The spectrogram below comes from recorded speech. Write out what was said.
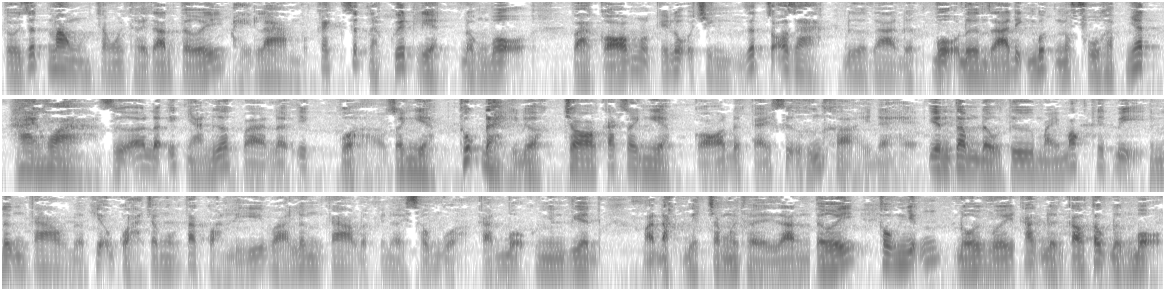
Tôi rất mong trong cái thời gian tới phải làm một cách rất là quyết liệt, đồng bộ và có một cái lộ trình rất rõ ràng đưa ra được bộ đơn giá định mức nó phù hợp nhất, hài hòa giữa lợi ích nhà nước và lợi ích của doanh nghiệp, thúc đẩy được cho các doanh nghiệp có được cái sự hứng khởi để yên tâm đầu tư máy móc thiết bị, nâng cao được hiệu quả trong công tác quản lý và nâng cao được cái đời sống của cán bộ công nhân viên. Mà đặc biệt trong cái thời gian tới không những đối với các đường cao tốc đường bộ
